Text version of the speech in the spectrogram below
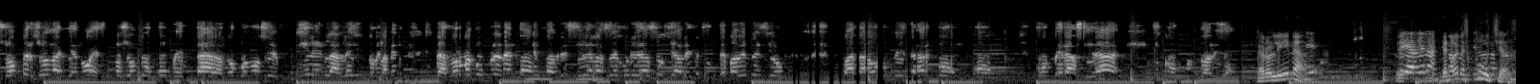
son personas que no, es, no son documentadas, no conocen bien la ley, la norma complementaria establecida en la seguridad social en el sistema de pensión para opinar con, con, veracidad y con puntualidad. Carolina, eh, sí, adelante. ¿me escuchas?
